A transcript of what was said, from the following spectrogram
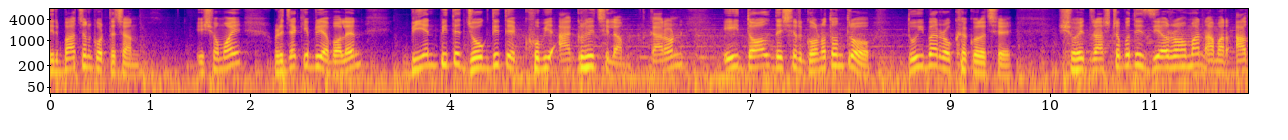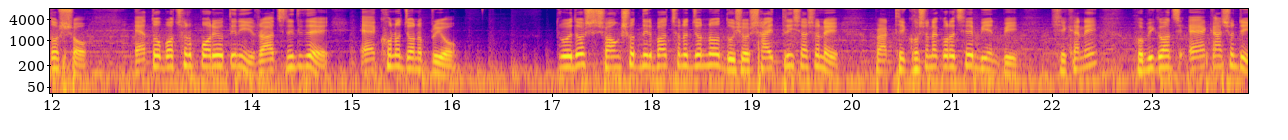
নির্বাচন করতে চান। এ সময় রেজা কিবরিয়া বলেন, বিএনপিতে যোগ দিতে খুবই আগ্রহী ছিলাম, কারণ এই দল দেশের গণতন্ত্র দুইবার রক্ষা করেছে। শহীদ রাষ্ট্রপতি জিয়াউর রহমান আমার আদর্শ। এত বছর পরেও তিনি রাজনীতিতে এখনও জনপ্রিয়। ত্রয়োদশ সংসদ নির্বাচনের জন্য দুশো সাঁত্রিশ আসনে প্রার্থী ঘোষণা করেছে বিএনপি। সেখানে হবিগঞ্জ এক আসনটি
